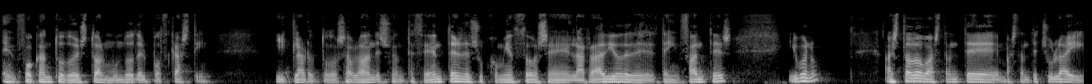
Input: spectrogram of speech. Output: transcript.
enfocan todo esto al mundo del podcasting. Y claro, todos hablaban de sus antecedentes, de sus comienzos en la radio, de, de infantes. Y bueno, ha estado bastante, bastante chula y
